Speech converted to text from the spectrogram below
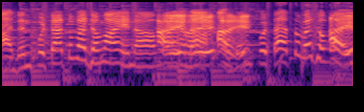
आनंद पोटा तुम जमाए ना। आनंद पोटा तुम जमाए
